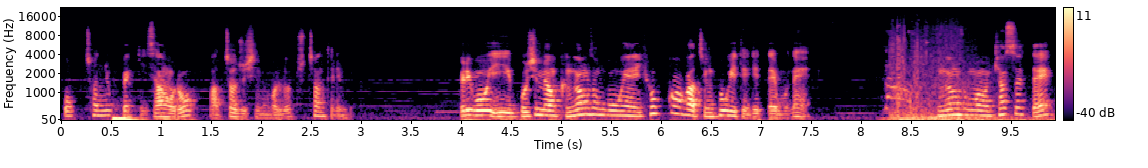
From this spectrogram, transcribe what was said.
꼭 1600 이상으로 맞춰주시는 걸로 추천드립니다. 그리고 이 보시면 금강성공의 효과가 증폭이 되기 때문에 금강성공을 켰을 때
